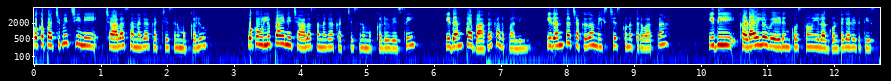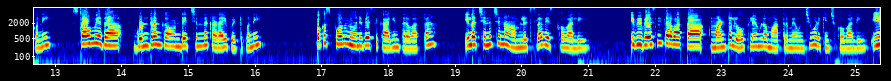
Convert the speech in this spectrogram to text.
ఒక పచ్చిమిర్చిని చాలా సన్నగా కట్ చేసిన ముక్కలు ఒక ఉల్లిపాయని చాలా సన్నగా కట్ చేసిన ముక్కలు వేసి ఇదంతా బాగా కలపాలి. ఇదంతా చక్కగా మిక్స్ చేసుకున్న తర్వాత ఇది కడాయిలో వేయడం కోసం ఇలా గుంటగరిటె తీసుకొని స్టవ్ మీద గుండ్రంగా ఉండే చిన్న కడాయి పెట్టుకొని ఒక స్పూను నూనె వేసి కాగిన తర్వాత ఇలా చిన్న చిన్న ఆమ్లెట్స్లా వేసుకోవాలి. ఇవి వేసిన తర్వాత మంట లో ఫ్లేమ్లో మాత్రమే ఉంచి ఉడికించుకోవాలి. ఈ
